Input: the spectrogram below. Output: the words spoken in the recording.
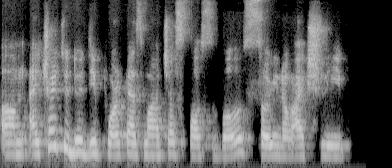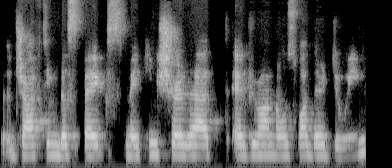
Um, I try to do deep work as much as possible. So, you know, actually drafting the specs, making sure that everyone knows what they're doing.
